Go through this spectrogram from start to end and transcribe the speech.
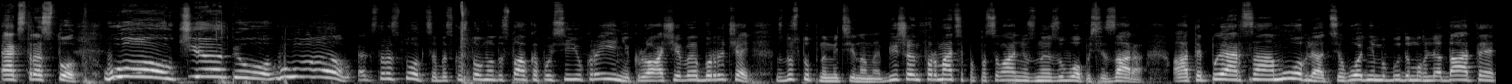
Екстрасток Воу чемпіон! Вау! Екстрасток це безкоштовна доставка по всій Україні. Кращий вибор речей з доступними цінами. Більше інформації по посиланню знизу в описі. Зараз. А тепер сам огляд. Сьогодні ми будемо оглядати.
